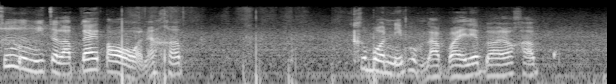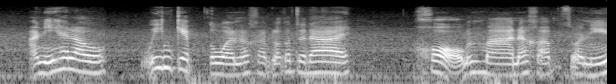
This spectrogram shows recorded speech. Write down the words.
ซึ่งอันนี้จะรับได้ต่อนะครับข้างบนนี้ผมรับไว้เรียบร้อยแล้วครับ อันนี้ให้เราวิ่งเก็บตัวนะครับ แล้วก็จะได้ของมานะครับ ส่วนนี้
